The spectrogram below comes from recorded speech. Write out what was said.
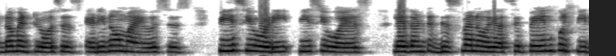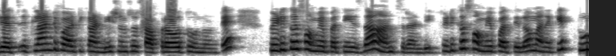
ఎండోమెట్రియోసిస్ ఎడినోమయోసిస్ పీసీఓడి పీసీఓఎస్ లేదంటే డిస్మెనోయస్ పెయిన్ఫుల్ పీరియడ్స్ ఇట్లాంటి వాటి కండిషన్స్ సఫర్ అవుతూ ఉంటే Fidicus homeopathy is the answer అండి. ఫిడికస్ హోమియోపతిలో మనకి two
